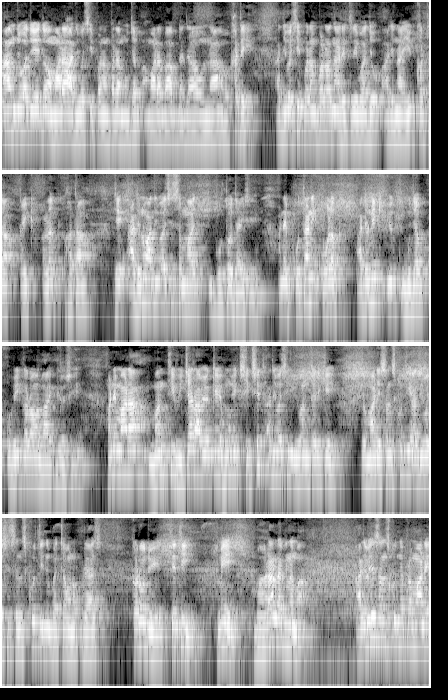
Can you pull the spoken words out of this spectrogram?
આમ જોવા જઈએ તો અમારા આદિવાસી પરંપરા મુજબ અમારા બાપ દાદાઓના વખતે આદિવાસી પરંપરાના રીત રિવાજો આજના યુગ કરતાં કંઈક અલગ હતા, જે આજનો આદિવાસી સમાજ ભૂલતો જાય છે અને પોતાની ઓળખ આધુનિક યુગ મુજબ ઊભી કરવા લાગ્યો છે. મને મારા મનથી વિચાર આવ્યો કે હું એક શિક્ષિત આદિવાસી યુવાન તરીકે જો મારી સંસ્કૃતિ આદિવાસી સંસ્કૃતિને બચાવવાનો પ્રયાસ કરવો જોઈએ. તેથી મેં મારા લગ્નમાં આદિવાસી સંસ્કૃતિને પ્રમાણે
